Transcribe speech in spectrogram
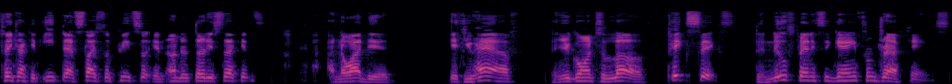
think I could eat that slice of pizza in under 30 seconds? I know I did. If you have, then you're going to love Pick Six, the new fantasy game from DraftKings,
